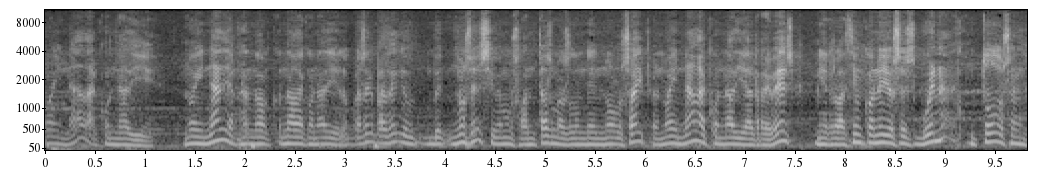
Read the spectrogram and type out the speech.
No hay nada con nadie. No hay nadie, nada con nadie. Lo que pasa es que parece que, no sé si vemos fantasmas donde no los hay, pero no hay nada con nadie al revés. Mi relación con ellos es buena, con todos en,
